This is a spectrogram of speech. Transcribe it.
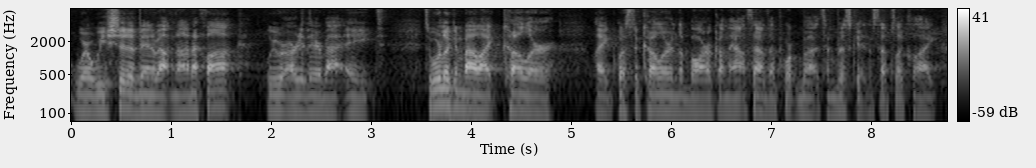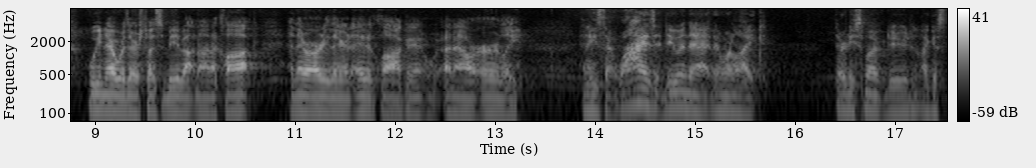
where we should have been about nine o'clock, we were already there by eight. So we're looking by like color, like what's the color in the bark on the outside of the pork butts and brisket and stuff look like. We know where they're supposed to be about nine o'clock, and they're already there at eight o'clock, an hour early. And he's like, "Why is it doing that?" And we're like, "Dirty smoke, dude. Like it's,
